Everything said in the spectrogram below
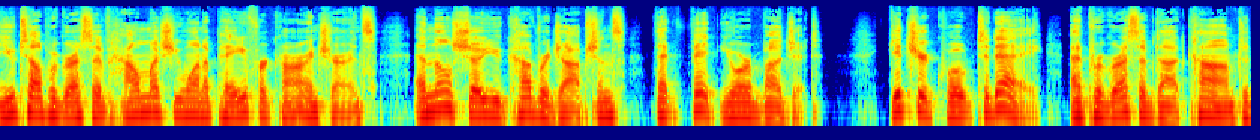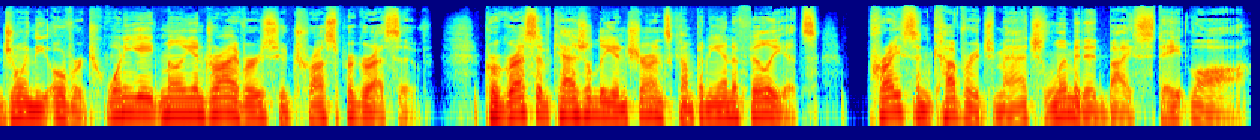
You tell Progressive how much you want to pay for car insurance, and they'll show you coverage options that fit your budget. Get your quote today at progressive.com to join the over 28 million drivers who trust Progressive. Progressive Casualty Insurance Company and Affiliates. Price and coverage match limited by state law.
